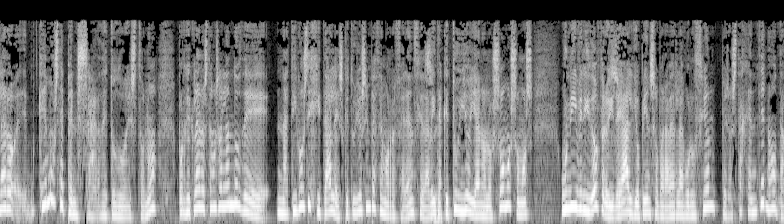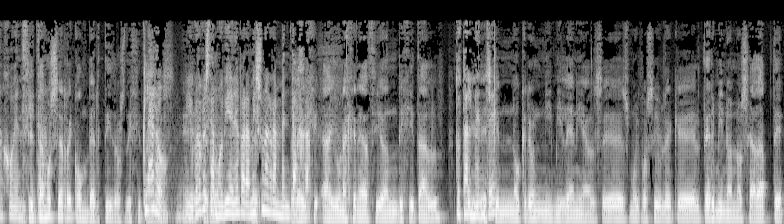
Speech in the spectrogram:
Claro, eh, ¿qué hemos de pensar de todo esto, no? Porque claro, estamos hablando de nativos digitales, que tú y yo siempre hacemos referencia, David, a que tú y yo ya no lo somos, somos un híbrido, pero ideal, yo pienso, para ver la evolución, pero esta gente no, tan jovencita. Intentamos ser reconvertidos digitales. Claro, yo creo que está muy bien, ¿eh? para mí es una gran ventaja. Hay, una generación digital. Totalmente. Es que no creo ni millennials, ¿eh? es muy posible que el término no se adapte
